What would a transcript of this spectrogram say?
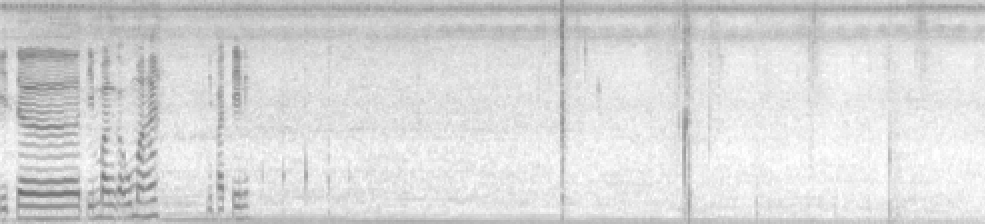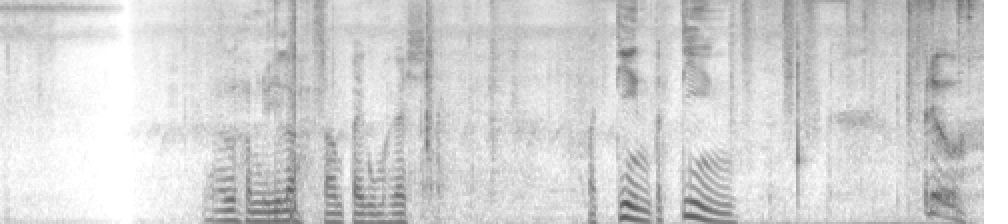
Kita timbang kat rumah eh. Ni patin ni. Alhamdulillah sampai rumah guys. Patin, patin. Aduh.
